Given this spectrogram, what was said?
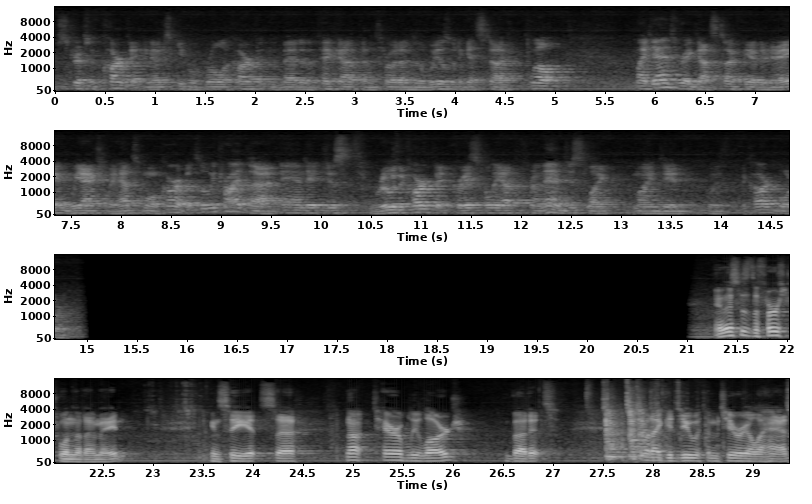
strips of carpet, you know, just people roll a carpet in the bed of the pickup and throw it under the wheels when it gets stuck. Well, my dad's rig got stuck the other day, and we actually had some old carpet, so we tried that, and it just threw the carpet gracefully out the front end, just like mine did with the cardboard. And this is the first one that I made. You can see it's uh, not terribly large, but it's what I could do with the material I had.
